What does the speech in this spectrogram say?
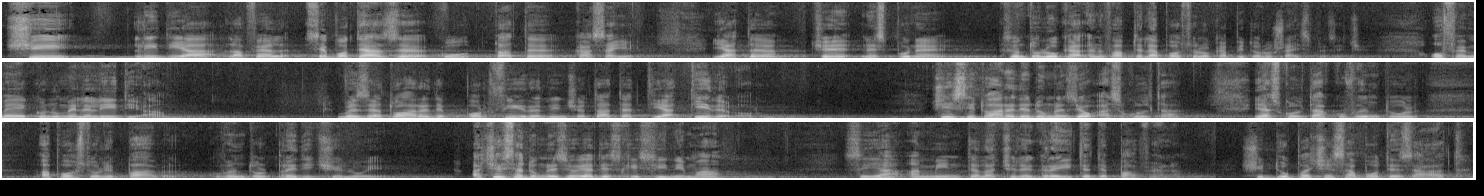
Și Lidia, la fel, se botează cu toată casa ei. Iată ce ne spune Sfântul Luca în Faptele Apostolului, capitolul 16. O femeie cu numele Lidia, vânzătoare de porfiră din cetatea Tiatidelor, cinstitoare de Dumnezeu, asculta. I asculta cuvântul Apostolului Pavel, cuvântul predicii lui. Acestea Dumnezeu i-a deschis inima să ia aminte la cele grăite de Pavel. Și după ce s-a botezat,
